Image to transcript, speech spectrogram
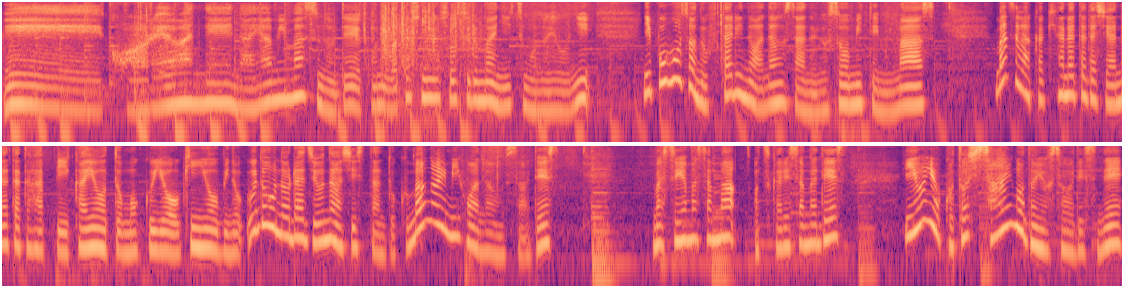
えー、これはね悩みますのでこの私の予想する前にいつものように日本放送の2人のアナウンサーの予想を見てみます。まずは柿原忠あなたとハッピー火曜と木曜金曜日の有働のラジオのアシスタント熊谷美穂アナウンサーです。増山様お疲れ様です。いよいよ今年最後の予想ですね。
